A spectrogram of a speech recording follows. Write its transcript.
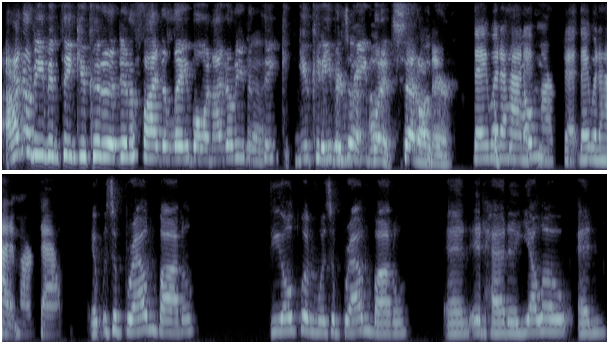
I don't even think you could identify the label, and I don't even Yeah. think you could It even was a- read a- what it said on a- there. They would have had it marked. It. They would have had it marked out. It was a brown bottle. The old one was a brown bottle and it had a yellow and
